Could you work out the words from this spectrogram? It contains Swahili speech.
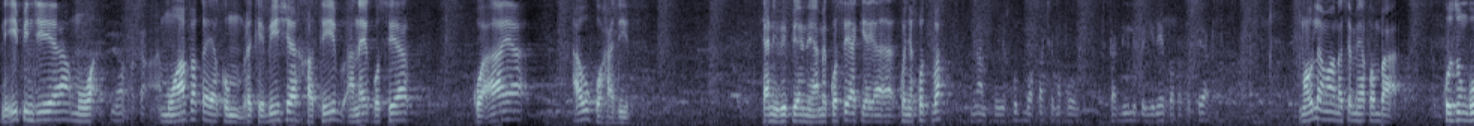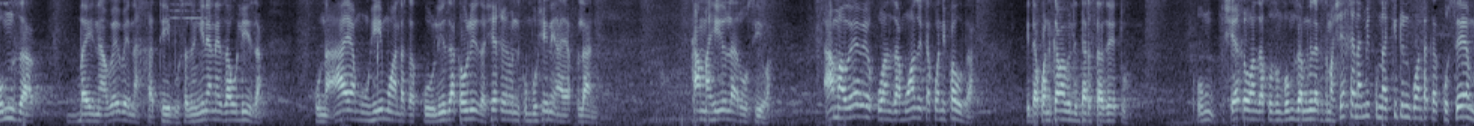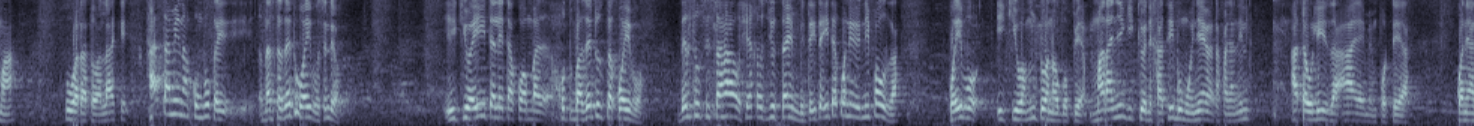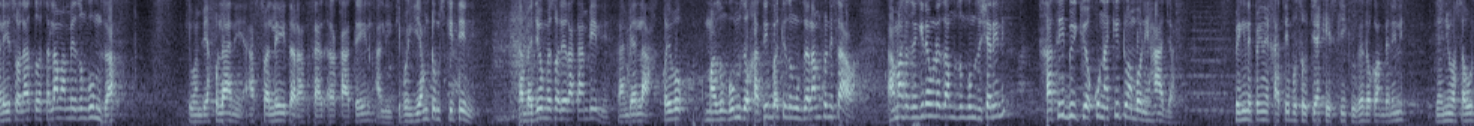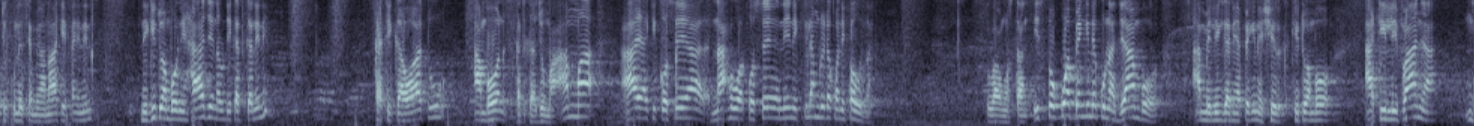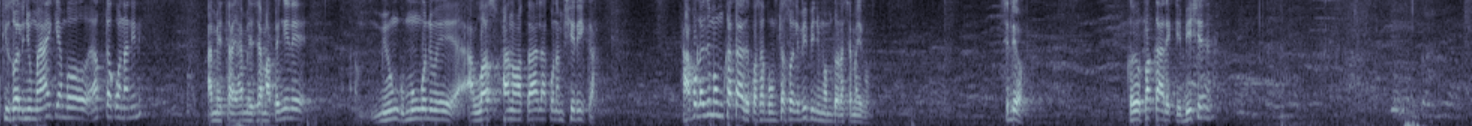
ni ipi njia muwafaka, ya kumrekebisha khatib anayekosea kwa aya au kwa hadith? Yani vipi yani amekosea kwenye khutba? Naam kwenye khutba wakati anapostadili penginepo akakosea. Maulama wanasema ya kwamba kuzungumza baina wewe na khatibu saa zingine anaweza uliza kuna aya muhimu anataka kuuliza akauliza shekhe nikumbusheni aya fulani kama hiyo laruhusiwa. Ama wewe kuanza mwanzo itakuwa ni faudha. Itakuwa ni kama vile darsa zetu. Um, shekhe huanza kuzungumza mwingine akisema shekhe na mimi kuna kitu nilikuwa nataka kusema. Huwa atatoa lake. Hata mi nakumbuka darasa zetu huwa hivyo si ndio? Ikiwa hii italeta kwamba hutuba zetu zitakuwa hivyo. Darsa usisahau shekhe usijui time ita- ita- itakuwa ni, ni faudha. Kwa hivyo ikiwa mtu anaogopea mara nyingi ikiwa ni khatibu mwenyewe atafanya nini? Atauliza aya imempotea kwani alayhi salatu wasalam amezungumza. Kimwambia fulani asalaita raka- rakatain. Alikipoingia mtu msikitini. Kaambia je umeswali raka mbili? Kaambia la. Kwa hivyo mazungumzo khatibu akizungumza na mtu ni sawa. Ama saa zingine unaweza mzungumzisha nini? Khatibu ikiwa kuna kitu ambao ni haja. Pengine pengine khatibu sauti yake isikiki ukaenda ukamwambia nini? Nyanyua sauti kule sehemu ya wanawake ifanye nini? Ni kitu ambao ni haja inarudi katika nini? Katika watu ambao katika juma. Ama aya akikosea nahu akosee nini kila mtu itakuwa ni faudha. Allahu mustaan. Isipokuwa pengine kuna jambo amelingania pengine shirk kitu ambao akilifanya mkiswali nyuma yake ambao hakutakuwa na nini? Amesema pengine miungu Mungu ni Allah subhanahu wa ta'ala kuna mshirika. Hapo lazima mkataze kwa sababu mtaswali vipi nyuma mtu anasema hivyo? Si ndio? Kwa hiyo paka arekebishe Yeah.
